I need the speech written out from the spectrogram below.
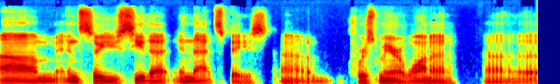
Um, and so you see that in that space. Um, of course, marijuana uh,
